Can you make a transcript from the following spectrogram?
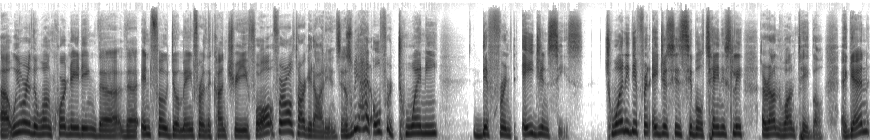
uh, we were the one coordinating the the info domain for the country for all for all target audiences. We had over 20 different agencies, 20 different agencies simultaneously around one table. Again,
